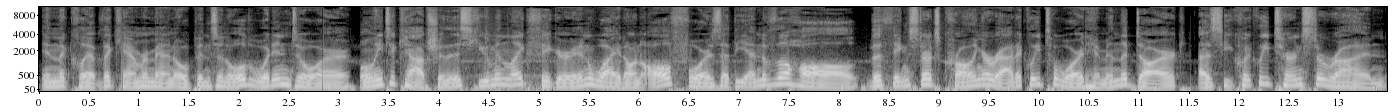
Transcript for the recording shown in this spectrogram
In the clip, the cameraman opens an old wooden door, only to capture this human-like figure in white on all fours at the end of the hall. The thing starts crawling erratically toward him in the dark as he quickly turns to run.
